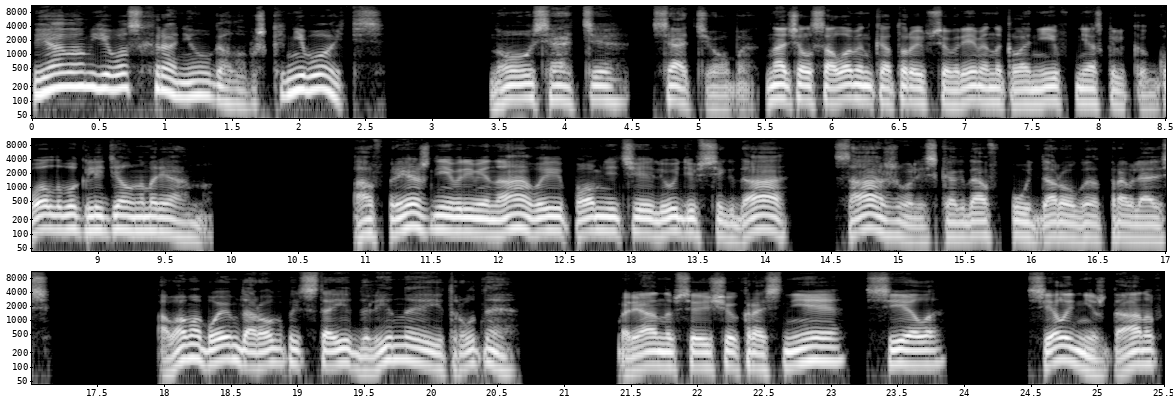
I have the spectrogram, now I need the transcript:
«Я вам его сохраню, голубушка, не бойтесь». «Ну, сядьте, сядьте оба», — начал Соломин, который все время, наклонив несколько голову, глядел на Марианну. «А в прежние времена, вы помните, люди всегда саживались, когда в путь дорогу отправлялись а вам обоим дорога предстоит длинная и трудная». Марианна все еще краснее села. Сел и Нежданов,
